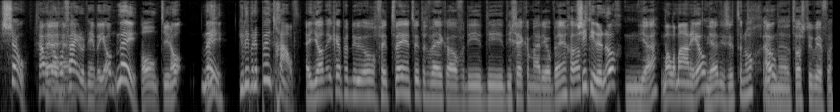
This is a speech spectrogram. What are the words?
Zo, gaan we het Eh, over Feyenoord hebben, Jan? Nee, Hand in nee. Jullie hebben een punt gehaald. Hey Jan, ik heb het nu ongeveer 22 weken over die, die, die gekke Mario Been gehad. Zit hij er nog? Mm, Ja. Malle Mario? Ja, die zit er nog. Oh. En, eh, het was natuurlijk weer van...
